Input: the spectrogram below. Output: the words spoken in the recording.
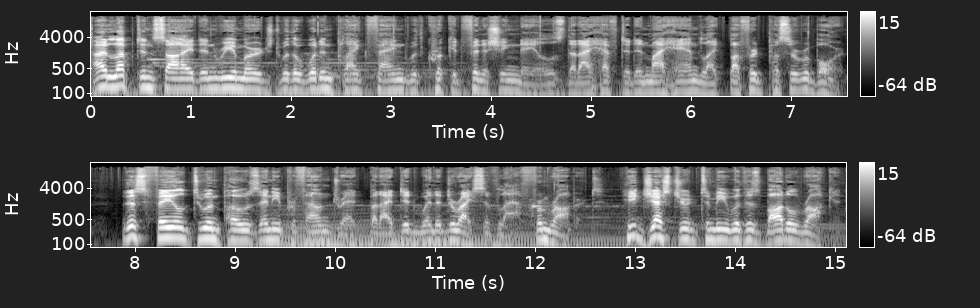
I leapt inside and reemerged with a wooden plank fanged with crooked finishing nails that I hefted in my hand like Buford Pusser Reborn. This failed to impose any profound dread, but I did win a derisive laugh from Robert. He gestured to me with his bottle rocket,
